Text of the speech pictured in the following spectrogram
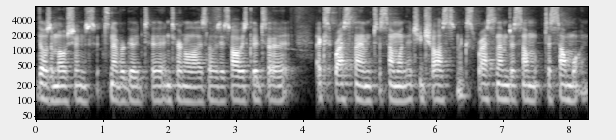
those emotions. It's never good to internalize those. It's always good to express them to someone that you trust and express them to some to someone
